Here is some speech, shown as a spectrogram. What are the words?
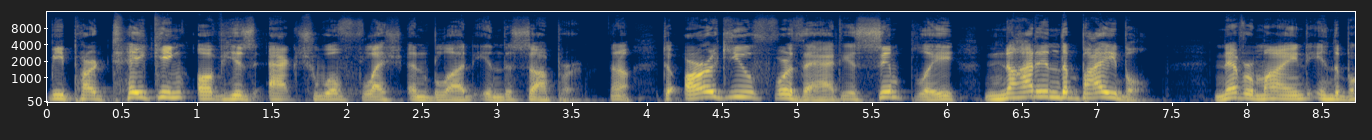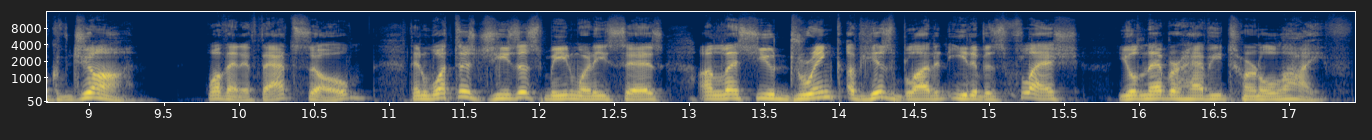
be partaking of his actual flesh and blood in the supper. No, to argue for that is simply not in the Bible, never mind in the book of John. Well, then, if that's so, then what does Jesus mean when he says, Unless you drink of his blood and eat of his flesh, you'll never have eternal life?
